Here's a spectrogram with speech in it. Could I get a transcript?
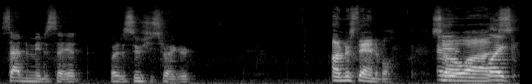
sad to me to say it, but it's Sushi Striker. Understandable. So, And, uh, like- like,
